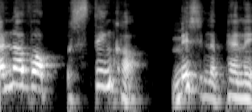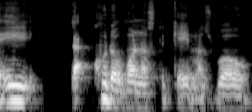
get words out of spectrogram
Another stinker missing the penalty that could have won us the game as well,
